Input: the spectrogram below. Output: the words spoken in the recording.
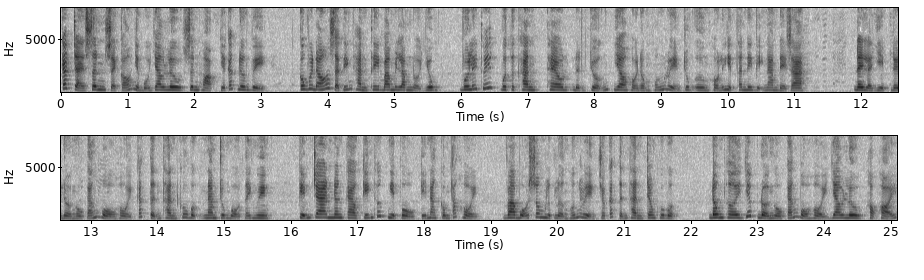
các trại sinh sẽ có những buổi giao lưu, sinh hoạt giữa các đơn vị. Cùng với đó sẽ tiến hành thi 35 nội dung, vừa lý thuyết vừa thực hành theo định chuẩn do Hội đồng huấn luyện Trung ương Hội Liên hiệp Thanh niên Việt Nam đề ra. Đây là dịp để đội ngũ cán bộ hội các tỉnh thành khu vực Nam Trung Bộ Tây Nguyên kiểm tra nâng cao kiến thức nghiệp vụ, kỹ năng công tác hội và bổ sung lực lượng huấn luyện cho các tỉnh thành trong khu vực, đồng thời giúp đội ngũ cán bộ hội giao lưu, học hỏi,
